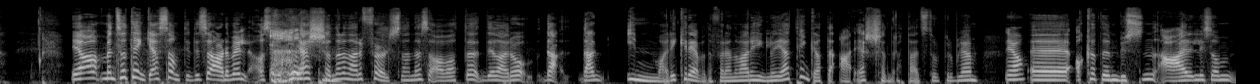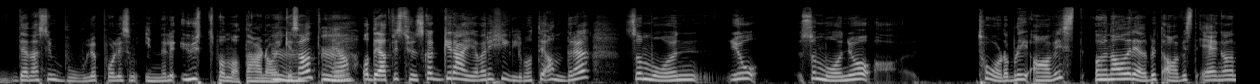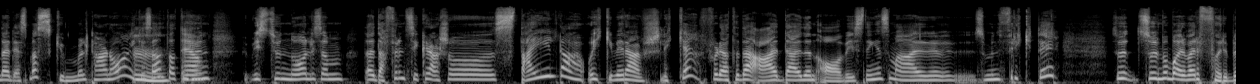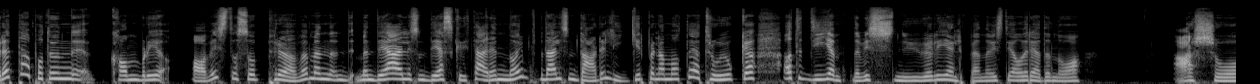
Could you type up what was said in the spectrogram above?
Ja, men så tenker jeg samtidig så er det vel altså, Jeg skjønner den der følelsen hennes av at det, det, der det, er, det er innmari krevende for henne å være hyggelig. Og jeg tenker at det er, jeg skjønner at det er et stort problem. Ja. Eh, akkurat den bussen er liksom Den er symbolet på liksom inn eller ut, på en måte her nå, ikke sant? Ja. Og det at hvis hun skal greie å være hyggelig mot de andre, så må hun jo Så må hun jo tåle å bli avvist, og hun har allerede blitt avvist én gang. Det er det som er skummelt her nå. ikke sant? At ja. hun, hvis hun nå liksom, Det er jo derfor hun sikkert er så steil da, og ikke vil rævslikke. at det det er jo den avvisningen som, er, som hun frykter. Så, så hun må bare være forberedt da, på at hun kan bli avvist, og så prøve. Men, men det, er liksom, det skrittet er enormt. Men det er liksom der det ligger, på en eller annen måte. Jeg tror jo ikke at de jentene vil snu eller hjelpe henne hvis de allerede nå er så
